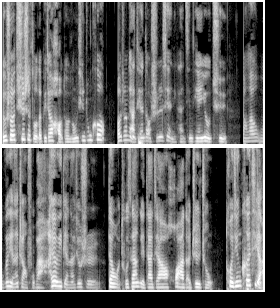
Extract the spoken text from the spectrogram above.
比如说趋势走的比较好的龙芯中科。调整两天到十日线，你看今天又去涨了五个点的涨幅吧。还有一点呢，就是像我图三给大家画的这种拓金科技啊，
